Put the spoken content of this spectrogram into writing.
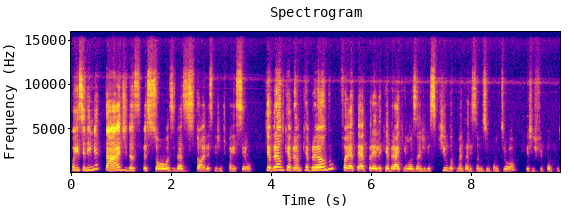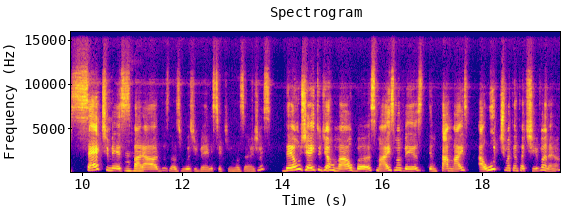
conhecer nem metade das pessoas e das histórias que a gente conheceu Quebrando, quebrando, quebrando. Foi até por ele quebrar aqui em Los Angeles que o documentarista nos encontrou. E a gente ficou por sete meses uhum. parados nas ruas de Venice, aqui em Los Angeles. Deu um jeito de arrumar o bus mais uma vez, tentar mais a última tentativa, né?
